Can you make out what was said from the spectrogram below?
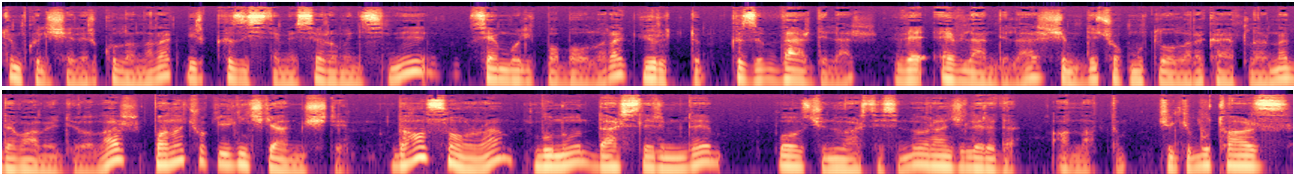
tüm klişeleri kullanarak bir kız isteme seremonisini sembolik baba olarak yürüttüm. Kızı verdiler ve evlendiler. Şimdi de çok mutlu olarak hayatlarına devam ediyorlar. Bana çok ilginç gelmişti. Daha sonra bunu derslerimde Boğaziçi Üniversitesi'nde öğrencilere de anlattım. Çünkü bu tarz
